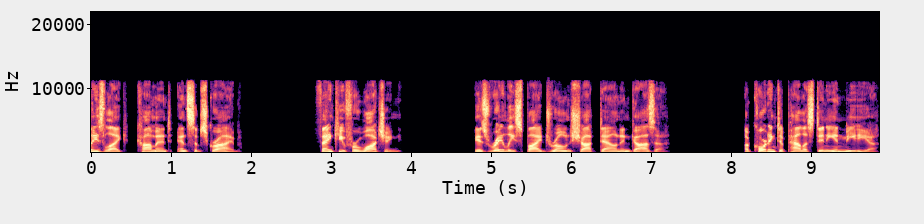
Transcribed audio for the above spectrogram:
Please like, comment, and subscribe. Thank you for watching. Israeli spy drone shot down in Gaza. According to Palestinian media,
